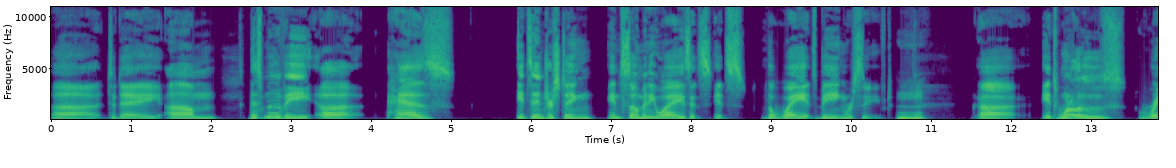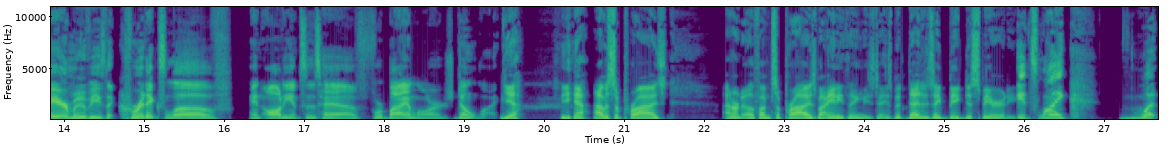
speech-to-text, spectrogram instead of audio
uh, today. Um, this movie uh, has it's interesting in so many ways. It's it's the way it's being received Mm-hmm. uh, it's one of those rare movies that critics love and audiences have, for by and large, don't like. Yeah. Yeah. I was surprised. I don't know if I'm surprised by anything these days, but that is a big disparity. It's like what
